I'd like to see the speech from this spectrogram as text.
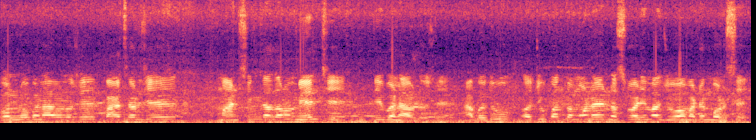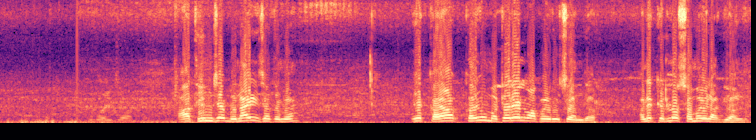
વલ્લો બનાવેલો છે પાછળ જે માનસિંગ દાદાનો મહેલ છે તે બનાવેલો છે. આ બધું હજુ પણ તમને નસવાડીમાં જોવા માટે મળશે. બોલજો. આ થીમ જે બનાવી છે તમે. એ કયા કયું મટીરિયલ વાપર્યું છે અંદર? અને કેટલો સમય લાગ્યો હાલનો?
